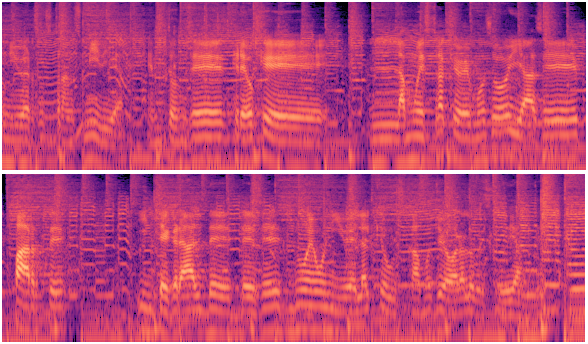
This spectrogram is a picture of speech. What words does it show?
universo transmedia. Entonces creo que la muestra que vemos hoy hace parte integral de, de ese nuevo nivel al que buscamos llevar a los estudiantes.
